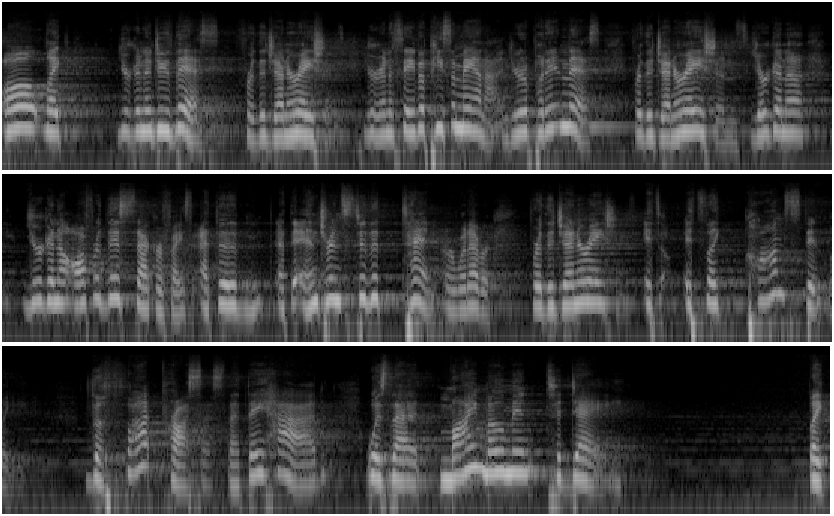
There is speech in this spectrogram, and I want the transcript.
all like you're going to do this for the generations. You're going to save a piece of manna and you're going to put it in this for the generations. You're going to you're going to offer this sacrifice at the at the entrance to the tent or whatever for the generations. It's it's like constantly the thought process that they had was that my moment today like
